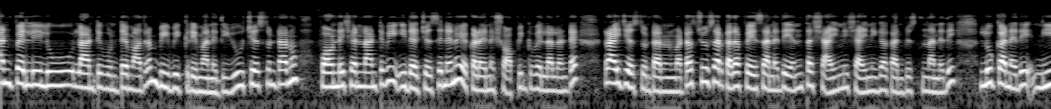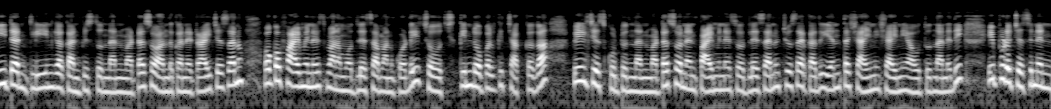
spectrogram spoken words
అండ్ పెళ్ళిళ్ళు లాంటివి ఉంటే మాత్రం బీబీ క్రీమ్ అనేది యూజ్ చేస్తుంటాను. ఫౌండేషన్ లాంటివి ఇది వచ్చేసి నేను ఎక్కడైనా షాపింగ్కి వెళ్ళాలంటే ట్రై చేస్తుంటాను అనమాట చూసారు కదా ఫేస్ అనేది ఎంత షైనీ షైనీగా కనిపిస్తుంది అనేది లుక్ అనేది నీట్ అండ్ క్లీన్గా కనిపిస్తుంది అనమాట సో అందుకనే ట్రై చేశాను. ఒక ఫైవ్ మినిట్స్ మనం వదిలేసాం అనుకోండి సో స్కిన్ లోపలికి చక్కగా పీల్ చేసుకుంటుంది అనమాట సో నేను ఫైవ్ మినిట్స్ వదిలేసాను. చూసారు కదా ఎంత షైనీ షైనీ అవుతుంది అనేది ఇప్పుడు వచ్చేసి నేను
